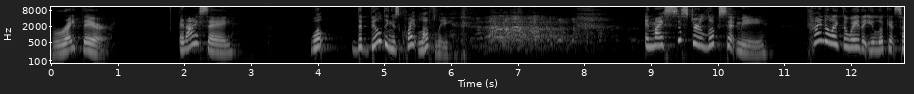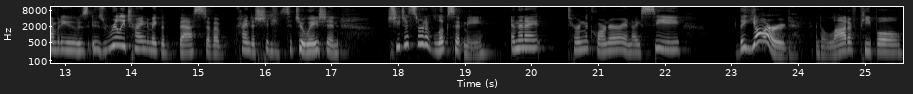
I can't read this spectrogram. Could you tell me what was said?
Right there. And I say, Well, the building is quite lovely. and my sister looks at me, kind of like the way that you look at somebody who's, who's really trying to make the best of a kind of shitty situation. She just sort of looks at me, and then I turn the corner and I see the yard and a lot of people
